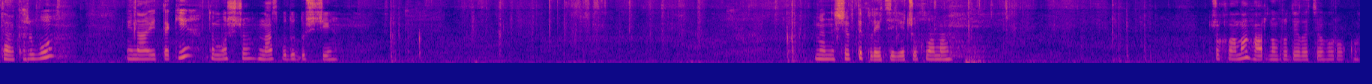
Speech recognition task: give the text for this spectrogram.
Так, рву. І навіть такі, тому що в нас будуть дощі. У мене ще в теплиці є чухлама. Чухлама гарно вродила цього року.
